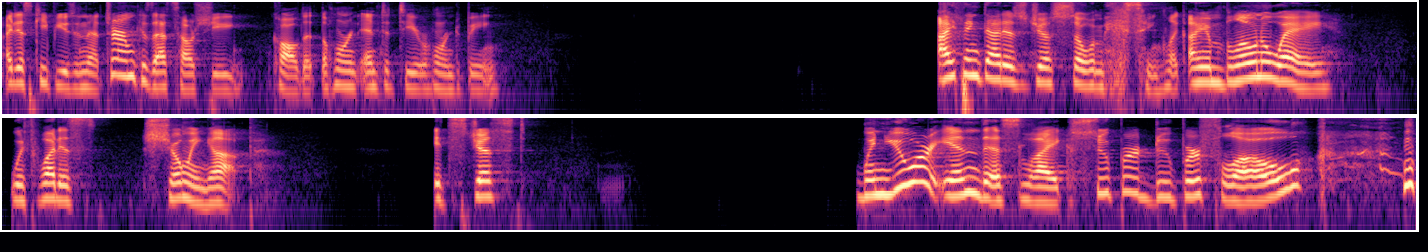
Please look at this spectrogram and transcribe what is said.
I just keep using that term because that's how she called it the horned entity or horned being. I think that is just so amazing. Like, I am blown away with what is showing up. It's just, when you are in this like super duper flow,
